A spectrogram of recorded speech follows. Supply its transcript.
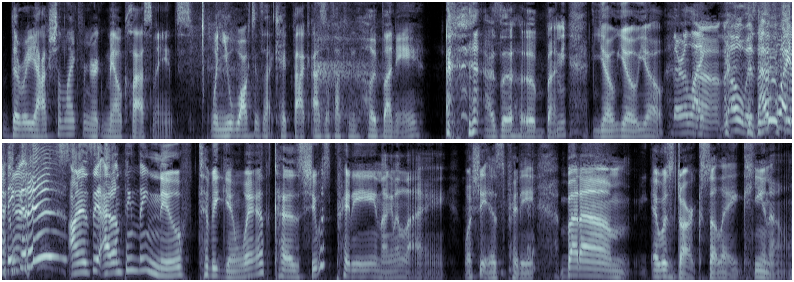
the reaction like from your male classmates when you walked into that kickback as a fucking hood bunny? As a hood bunny. Yo, yo, yo. They're like, Uh, yo, is that who I think it is? Honestly, I don't think they knew to begin with because she was pretty, not gonna lie. Well, she is pretty. but um it was dark, so like, you know,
